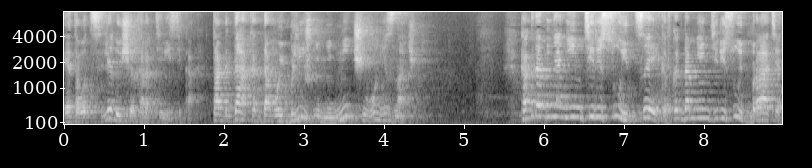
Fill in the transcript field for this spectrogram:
Это вот следующая характеристика. Тогда, когда мой ближний мне ничего не значит. Когда меня не интересует церковь, когда меня интересуют братья,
